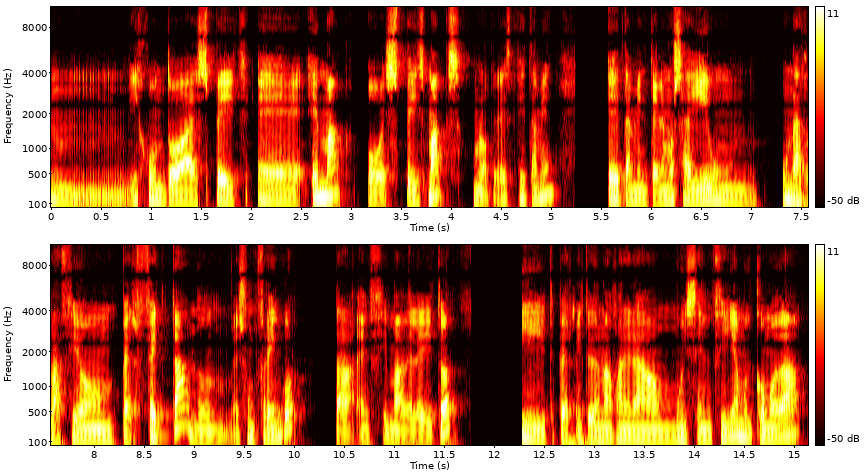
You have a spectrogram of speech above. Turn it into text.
mm, y junto a Space eh, Emacs o Space Max, como lo queráis decir también, eh, también tenemos ahí una relación perfecta, es un framework, está encima del editor y te permite de una manera muy sencilla, muy cómoda,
